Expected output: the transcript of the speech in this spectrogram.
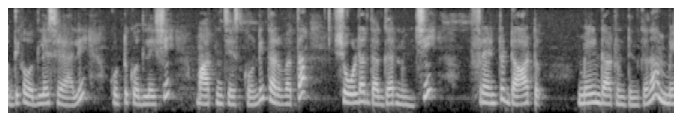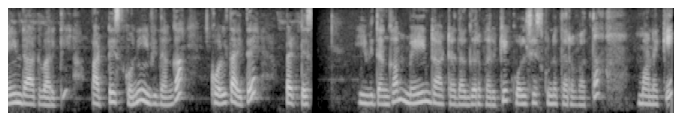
కొద్దిగా వదిలేసేయాలి. కుట్టుకు వదిలేసి మార్కింగ్ చేసుకోండి. తర్వాత షోల్డర్ దగ్గర నుంచి ఫ్రంట్ డాట్ మెయిన్ డాట్ ఉంటుంది కదా మెయిన్ డాట్ వరకు పట్టేసుకొని ఈ విధంగా కొలత అయితే పెట్టేసి ఈ విధంగా మెయిన్ డాట్ దగ్గర వరకు కొలిసేసుకున్న తర్వాత మనకి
